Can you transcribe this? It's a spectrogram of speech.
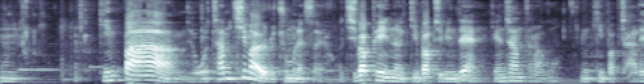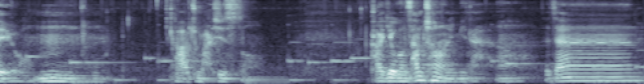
음. 김밥 요거 참치 마요를 주문했어요. 집 앞에 있는 김밥집인데 괜찮더라고. 음, 김밥 잘해요. 음. 아주 맛있어. 가격은 3,000원입니다. 어, 짜잔.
